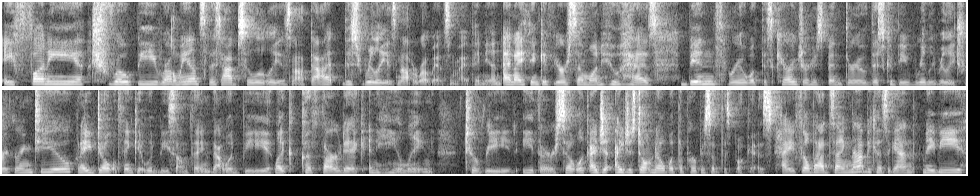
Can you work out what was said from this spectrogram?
a funny, tropey romance, this absolutely is not that. This really is not a romance in my opinion. And I think if you're someone who has been through what this character has been through, this could be really, really triggering to you. I don't think it would be something that would be like cathartic and healing to read either. So like I, ju- I just don't know what the purpose of this book is. I feel bad saying that because again, maybe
